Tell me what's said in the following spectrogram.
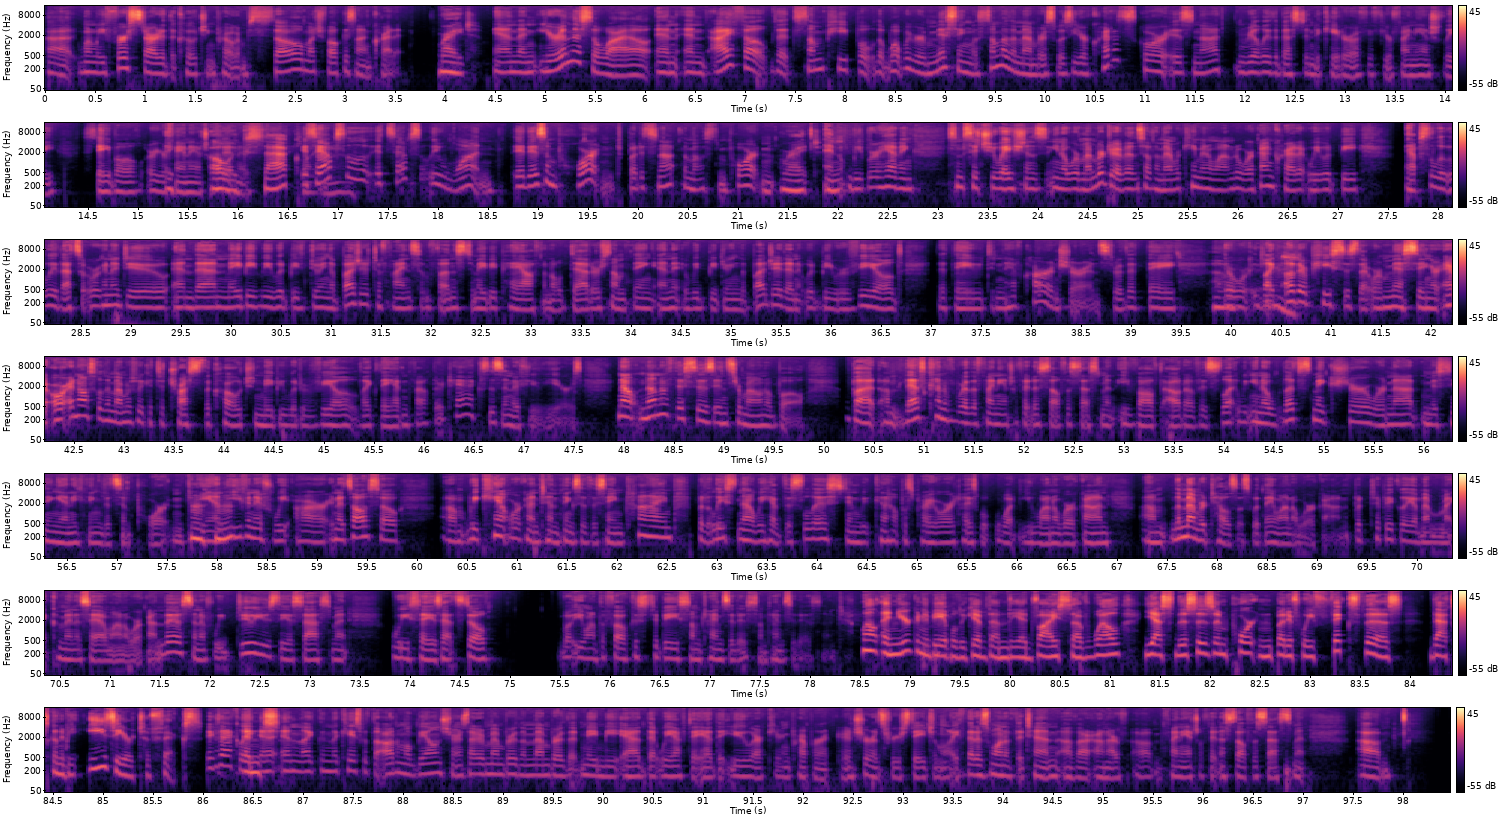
uh, when we first started the coaching program so much focus on credit Right. And then you're in this a while and and I felt that some people that what we were missing with some of the members was your credit score is not really the best indicator of if you're financially stable or your financial oh, fitness. exactly. It's absolutely it's absolutely one. It is important, but it's not the most important. Right. And we were having some situations, you know, we're member driven, so if a member came in and wanted to work on credit, we would be Absolutely, that's what we're going to do. And then maybe we would be doing a budget to find some funds to maybe pay off an old debt or something. And it, we'd be doing the budget, and it would be revealed that they didn't have car insurance or that they oh, there were like other pieces that were missing or or and also the members would get to trust the coach and maybe would reveal like they hadn't filed their taxes in a few years. Now, none of this is insurmountable. But um, that's kind of where the financial fitness self assessment evolved out of. Is let, you know, let's make sure we're not missing anything that's important, mm-hmm. and even if we are, and it's also um, we can't work on 10 things at the same time, but at least now we have this list and we can help us prioritize what, what you want to work on. Um, the member tells us what they want to work on, but typically a member might come in and say, I want to work on this. And if we do use the assessment, we say, Is that still what you want the focus to be. Sometimes it is, sometimes it isn't. Well, and you're going to be able to give them the advice of, well, yes, this is important, but if we fix this, that's going to be easier to fix. Exactly. And, and, and, like in the case with the automobile insurance, I remember the member that made me add that we have to add that you are carrying proper insurance for your stage in life. That is one of the 10 of our, on our um, financial fitness self assessment. Um,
